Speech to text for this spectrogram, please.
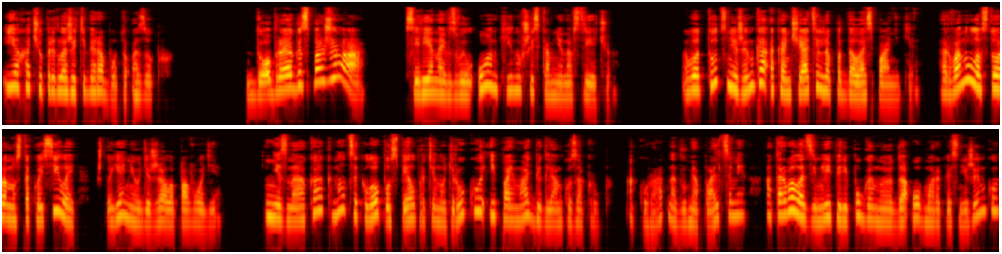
«Я хочу предложить тебе работу, Азок». «Добрая госпожа!» Сиреной взвыл он, кинувшись ко мне навстречу. Вот тут Снежинка окончательно поддалась панике. Рванула в сторону с такой силой, что я не удержала поводья. Не знаю как, но циклоп успел протянуть руку и поймать беглянку за круп. Аккуратно, двумя пальцами, оторвал от земли перепуганную до обморока снежинку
